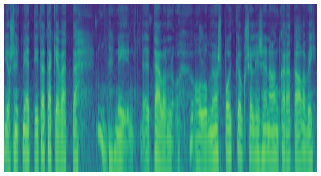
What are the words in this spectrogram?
jos nyt miettii tätä kevättä, niin täällä on ollut myös poikkeuksellisen ankara talvi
